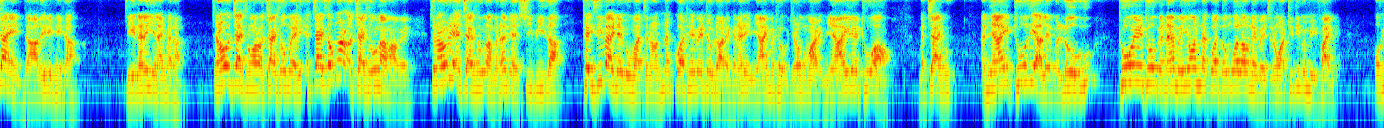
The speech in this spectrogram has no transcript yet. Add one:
ကြိုက်ရင်ဒါလေးတွေနှိပ်ထားဒီကနေ့လေးရင်လိုက်မှတ်တာ ကျွန်တော်တို့အကြိုက်ဆုံးကတော့အကြိုက်ဆုံးပဲလေအကြိုက်ဆုံးကတော့အကြိုက်ဆုံးလာမှာပဲကျွန်တော်တို့ရဲ့အကြိုက်ဆုံးကမနှက်ပြန်ရှိပြီးသားထိပ်စည်းပိုင်တဲ့ကိုမှကျွန်တော်နှစ်ကွက်သေးပဲထုတ်ထားတယ်ခဏနေအများကြီးမထုတ်ဘူးကျွန်တော်ကမှအများကြီးလဲထိုးအောင်မကြိုက်ဘူးအများကြီးထိုးစရာလည်းမလိုဘူး ထိုးရင်ထိုးကနန်းမရောနှစ်ကွက်သုံးကွက်လောက်နဲ့ပဲကျွန်တော်ကထိထိမမိဖိုက်မယ်โอเค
